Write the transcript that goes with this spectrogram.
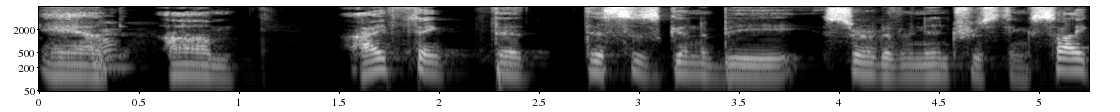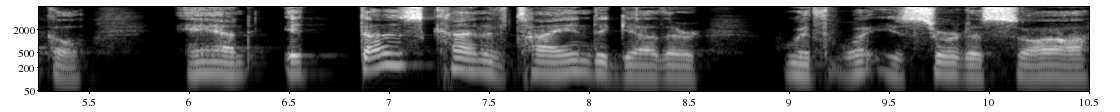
And uh-huh. um, I think that this is going to be sort of an interesting cycle. And it does kind of tie in together with what you sort of saw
